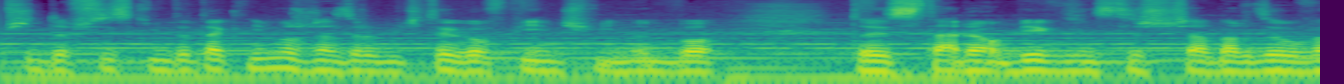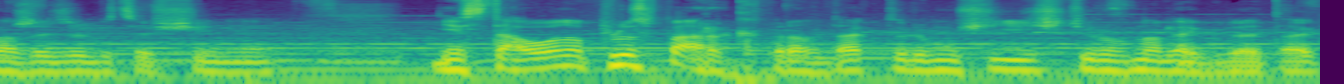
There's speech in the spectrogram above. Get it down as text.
Przede wszystkim to tak nie można zrobić tego w 5 minut, bo to jest stary obiekt, więc też trzeba bardzo uważać, żeby coś się nie, nie stało. No plus park, prawda, który musi iść równolegle, tak,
